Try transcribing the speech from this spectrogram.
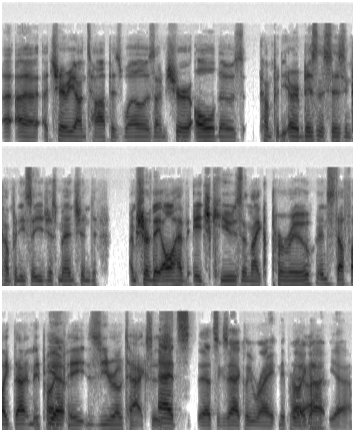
a, a cherry on top as well as I'm sure all those company or businesses and companies that you just mentioned, I'm sure they all have HQs in like Peru and stuff like that, and they probably Yep. pay zero taxes. that's that's exactly right. They probably Yeah. got yeah,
